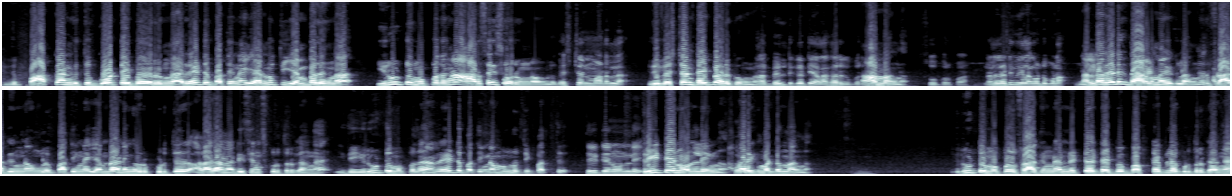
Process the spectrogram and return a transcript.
இது பாப்கார்ன் வித் கோட் டைப் வருங்கண்ணா. ரேட்டு பாத்தீங்கன்னா இரநூத்தி எண்பதுங்கண்ணா. இருபது முப்பதுங்கண்ணா ஆறு சைஸ் வருங்கண்ணா உங்களுக்கு. வெஸ்டர்ன் மாடல்ல இது வெஸ்டர்ன் டைப்ல இருக்குங்கண்ணா. நல்லா பெல்ட் கட்டி அழகா இருக்கு ஆமாங்கண்ணா. சூப்பர்ப்பா. நல்ல ரேட்டுக்கு எல்லாம் கொண்டு போனா நல்ல ரேட்டுக்கு தாராளமா விற்கலாங்க ஃப்ராக்குங்கண்ணா உங்களுக்கு பாத்தீங்கன்னா எம்ப்ராய்டிங் ஒர்க் கொடுத்து அழகான டிசைன்ஸ் கொடுத்துருக்காங்க. இது இருபது முப்பதுனா ரேட்டு பாத்தீங்கன்னா முன்னூத்தி பத்து. Three ten only three ten ஒன்லிங்கண்ணா வரைக்கும் மட்டும்தாங்கண்ணா. இருபது முப்பது ஃப்ராக்குங்கண்ணா நெட்டர் டைப் பஃப் டைப்ல கொடுத்துருக்காங்க.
